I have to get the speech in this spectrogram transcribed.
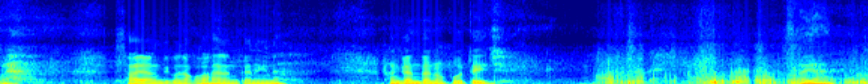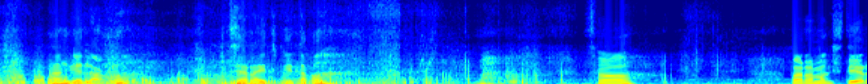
Ah, Sayang, di ko nakuhanan kanina. Ang ganda ng footage. So ayan, angle ako. Sa right feet ako. So, para mag-steer,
